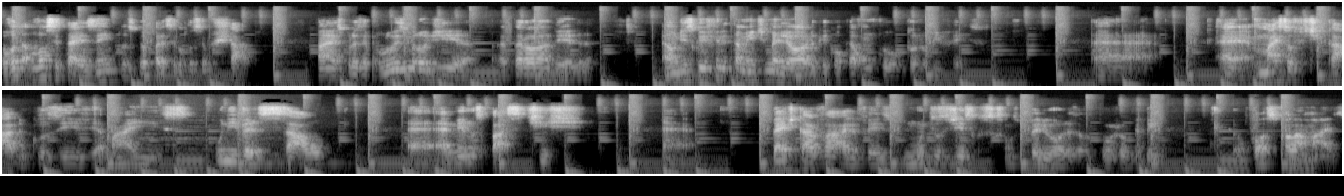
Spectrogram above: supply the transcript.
Eu vou, vou citar exemplos que eu parece que eu estou sendo chato. Mas, por exemplo, Luiz Melodia, a Perola Negra, é um disco infinitamente melhor do que qualquer um que o Tom Jobim fez. É, é mais sofisticado, inclusive, é mais universal, é, é menos pastiche. É, Beth Carvalho fez muitos discos que são superiores ao Tom Jobim. Eu posso falar mais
